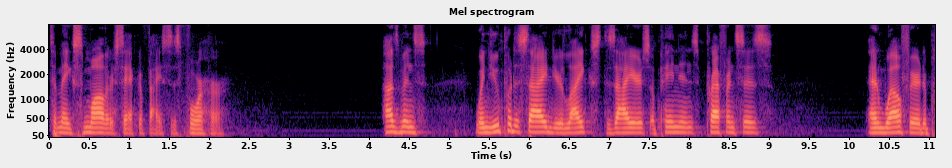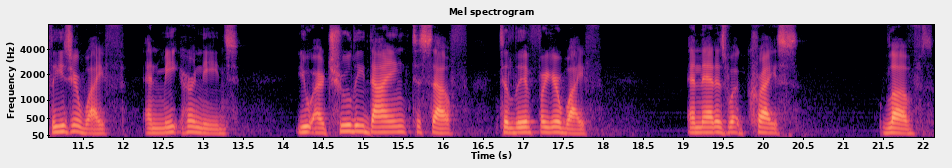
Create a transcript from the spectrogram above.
to make smaller sacrifices for her. Husbands, when you put aside your likes, desires, opinions, preferences, and welfare to please your wife and meet her needs, you are truly dying to self to live for your wife. And that is what Christ loves.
